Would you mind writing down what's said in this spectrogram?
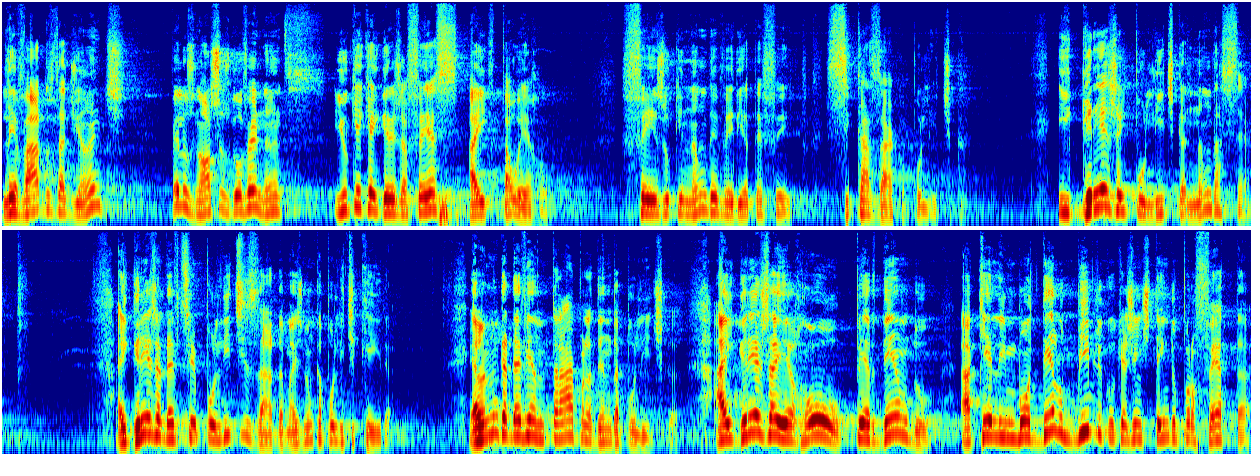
levados adiante pelos nossos governantes. E o que, a igreja fez? Aí está o erro. Fez o que não deveria ter feito: se casar com a política. Igreja e política não dá certo. A igreja deve ser politizada, mas nunca politiqueira. Ela nunca deve entrar para dentro da política. A igreja errou perdendo aquele modelo bíblico que a gente tem do profeta.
